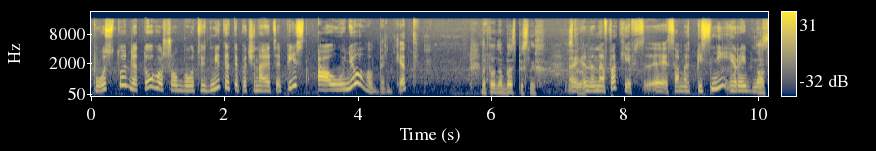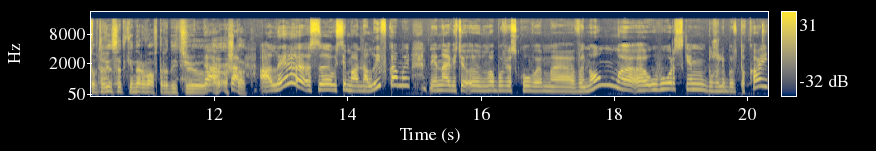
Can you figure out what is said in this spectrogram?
посту для того, щоб от відмітити, починається піст, а у нього бенкет. Напевно, без пісних Е, страв. Навпаки, е, саме пісні і рибні. А, тобто він все-таки не рвав традицію а- аж так. Але з усіма наливками і навіть е, обов'язковим е, вином е, угорським, дуже любив токай.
